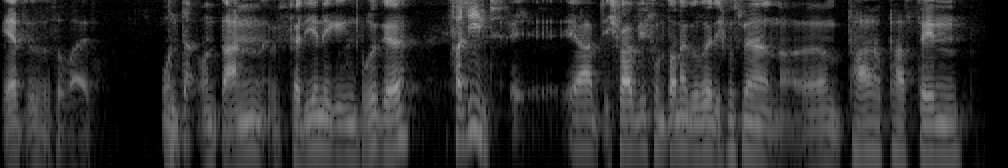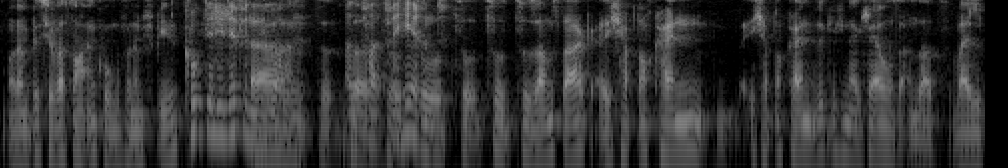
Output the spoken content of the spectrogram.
jetzt ist es soweit. Und, Und und, da- dann verlieren die gegen Brügge. verdient. Ja, ich war wie vom Donner gerührt. Ich muss mir äh, ein paar, paar Szenen oder ein bisschen was noch angucken von dem Spiel. Guck dir die Defensive an. Äh, zu, also zu, verheerend. zu, zu, zu, zu Samstag. Ich habe noch keinen, ich habe noch keinen wirklichen Erklärungsansatz, weil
